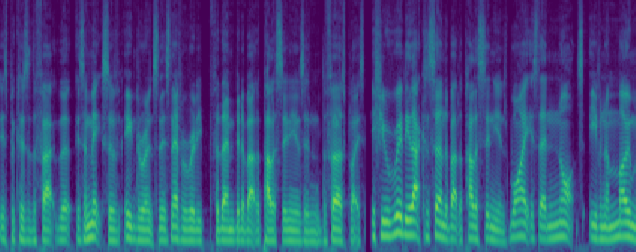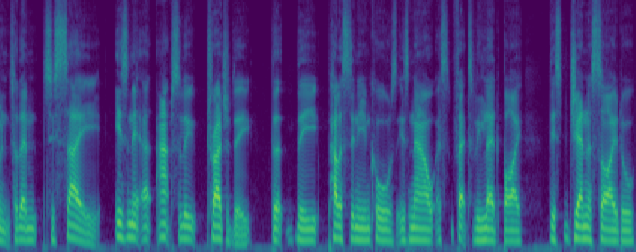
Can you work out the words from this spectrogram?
is because of the fact that it's a mix of ignorance and it's never really for them been about the Palestinians in the first place. If you're really that concerned about the Palestinians, why is there not even a moment for them to say, isn't it an absolute tragedy that the Palestinian cause is now effectively led by this genocidal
